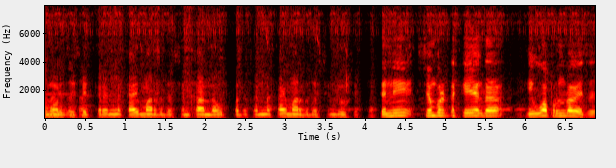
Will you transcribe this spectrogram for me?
समोरच्या शेतकऱ्यांना काय मार्गदर्शन कांदा उत्पादकांना काय मार्गदर्शन देऊ शकतात? त्यांनी शंभर टक्के एकदा हे वापरून बघायचं.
